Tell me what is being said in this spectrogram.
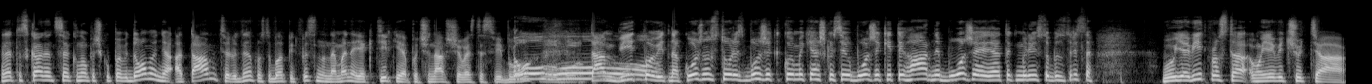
Я натискаю на цю кнопочку повідомлення, а там ця людина просто була підписана на мене, як тільки я починав ще вести свій блог. Ого. Там відповідь на кожну сторіс, боже, який макіяж красивий, боже, який ти гарний, боже, я так мрію з тобою зустрітися. Ви уявіть просто моє відчуття.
